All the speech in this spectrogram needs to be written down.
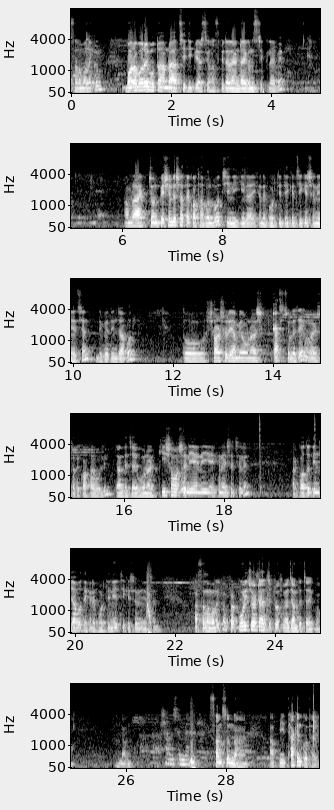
আসসালামু আলাইকুম। বরাবরের মতো আমরা আছি ডিপিআরসি হসপিটাল অ্যান্ড ডায়াগনস্টিক ল্যাবে। আমরা একজন পেশেন্টের সাথে কথা বলব যিনি কিনা এখানে ভর্তি থেকে চিকিৎসা নিয়েছেন দীর্ঘদিন যাবৎ। তো সরাসরি আমি ওনার কাছে চলে যাই ওনার সাথে কথা বলি জানতে চাইব ওনার কি সমস্যা নিয়ে নিয়ে এখানে এসেছিলেন আর কতদিন যাবৎ এখানে ভর্তি নিয়ে চিকিৎসা নিয়েছেন। আসসালামু আলাইকুম। আপনার পরিচয়টা আজ প্রথমে জানতে চাইব। নাম? শামসুন নাহার আপনি থাকেন কোথায়?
